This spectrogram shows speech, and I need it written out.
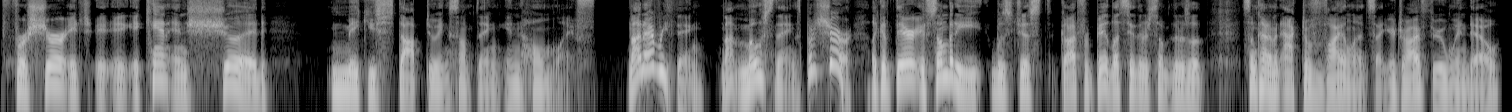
for sure it, it, it can and should make you stop doing something in home life. Not everything, not most things, but sure. Like if there, if somebody was just, God forbid, let's say there's some, there's a, some kind of an act of violence at your drive-through window,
